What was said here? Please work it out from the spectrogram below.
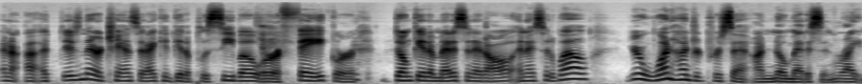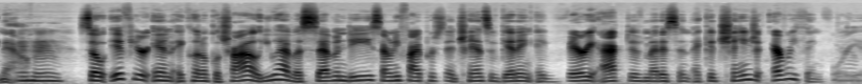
And uh, isn't there a chance that I could get a placebo or a fake or don't get a medicine at all?" And I said, "Well." You're 100% on no medicine right now. Mm-hmm. So if you're in a clinical trial, you have a 70, 75% chance of getting a very active medicine that could change everything for you.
